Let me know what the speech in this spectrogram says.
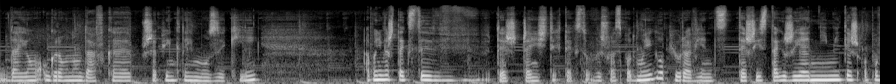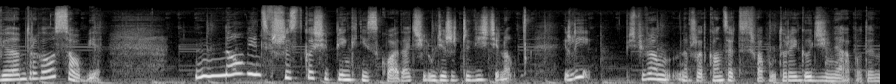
dają ogromną dawkę przepięknej muzyki. A ponieważ teksty, też część tych tekstów wyszła spod mojego pióra, więc też jest tak, że ja nimi też opowiadam trochę o sobie. No więc wszystko się pięknie składa. Ci ludzie rzeczywiście, no, jeżeli śpiewam, na przykład koncert trwa półtorej godziny, a potem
